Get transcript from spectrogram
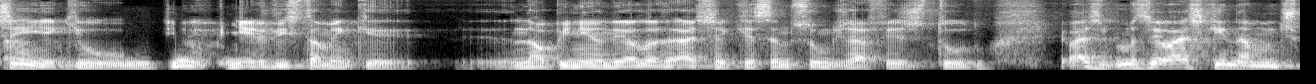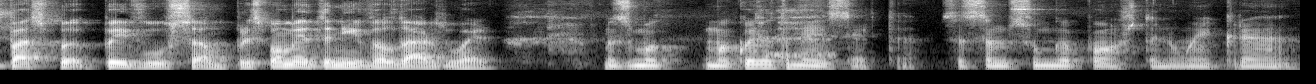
Sim, aqui o Diego Pinheiro disse também que, na opinião dele, acha que a Samsung já fez tudo, eu acho, mas eu acho que ainda há muito espaço para, para evolução, principalmente a nível de hardware. Mas uma, uma coisa também é certa: se a Samsung aposta num ecrã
